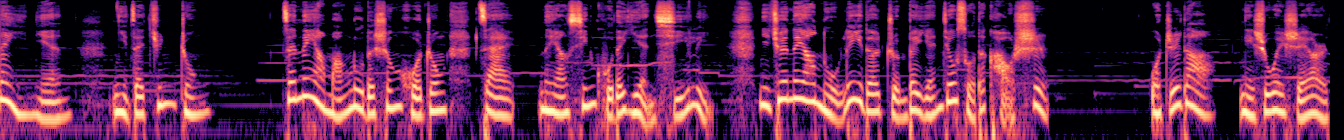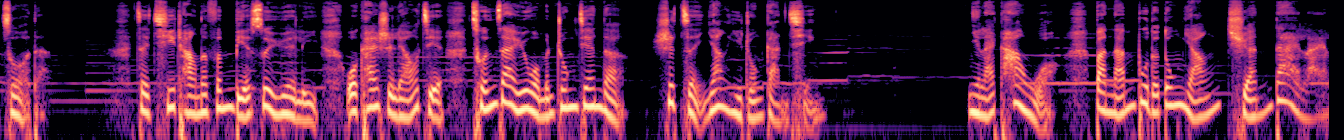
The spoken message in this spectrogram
那一年，你在军中，在那样忙碌的生活中，在那样辛苦的演习里，你却那样努力的准备研究所的考试。我知道你是为谁而做的。在凄长的分别岁月里，我开始了解存在于我们中间的是怎样一种感情。你来看我，把南部的东洋全带来了。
